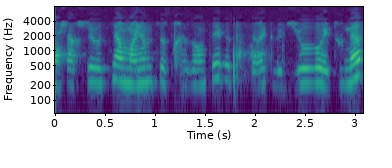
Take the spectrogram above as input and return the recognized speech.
on cherchait aussi un moyen de se présenter parce que c'est vrai que le duo est tout neuf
